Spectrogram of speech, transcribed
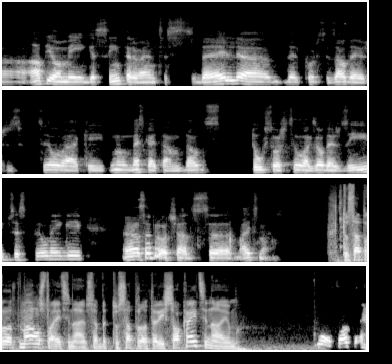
apjomīgas intervences dēļ, dēļ kuras ir zaudējušas cilvēki, nu, neskaitām daudz tūkstoši cilvēku zaudējuši dzīvības, es pilnīgi saprotu šādus aicinājumus. Tu saproti valstu aicinājumus, bet tu saproti arī soka aicinājumu? Nē, soka,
